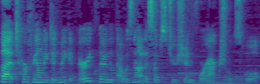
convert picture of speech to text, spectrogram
but her family did make it very clear that that was not a substitution for actual school.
